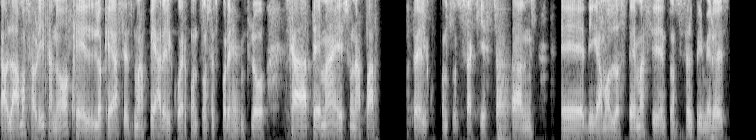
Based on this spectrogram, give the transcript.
hablábamos ahorita, ¿no? Que él lo que hace es mapear el cuerpo. Entonces, por ejemplo, cada tema es una parte del entonces aquí están eh, digamos, los temas. Y entonces el primero es,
